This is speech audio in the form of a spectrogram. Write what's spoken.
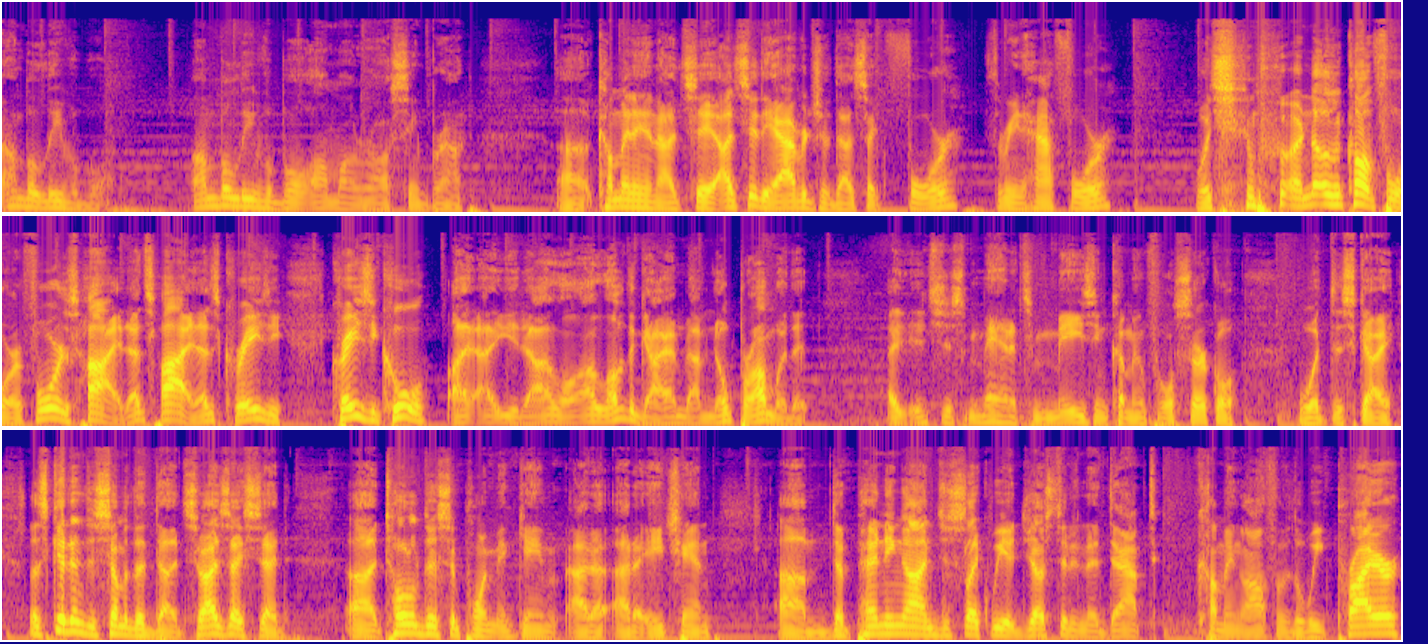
Unbelievable. Unbelievable Amon Ross St. Brown. Uh, coming in, I'd say I'd say the average of that's like four, three and a half, four. Which I know call it four. Four is high. That's high. That's crazy. Crazy cool. I I, you know, I, I love the guy. I have no problem with it. It's just man, it's amazing coming full circle with this guy. Let's get into some of the duds. So as I said, uh, total disappointment game out of out of Achane. Um, depending on just like we adjusted and adapt coming off of the week prior,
